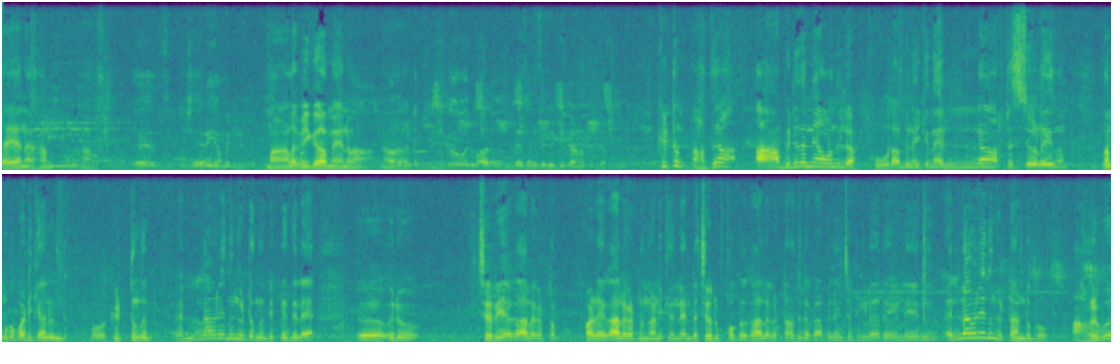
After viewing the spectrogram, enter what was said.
കൂടെ ഹം ഷെയർ ചെയ്യാൻ പറ്റിയിട്ടുണ്ട്. മാളവിക മേനോ ആ, അവരുടെ നിന്നൊക്കെ ഒരുപാട് ലെസൺസ് കിട്ടി കാണും കിട്ടും. അത് അവർ തന്നെ ആവണമെന്നില്ല. കൂടെ അഭിനയിക്കുന്ന എല്ലാ ആർട്ടിസ്റ്റുകളെയും നമുക്ക് പഠിക്കാനുണ്ട്. കിട്ടുന്നുണ്ട്. എല്ലാവരെയും കിട്ടുന്നുണ്ട്. ഇപ്പോൾ ഇതിലെ ഒരു ചെറിയ കാലഘട്ടം പഴയ കാലഘട്ടം കാണിക്കുന്നില്ല. എന്റെ ചെറുപ്പമൊക്കെ കാലഘട്ടം. അതിലൊക്കെ അഭിനയിച്ച പിള്ളേരെയും എല്ലാവരെയും കിട്ടാനുണ്ട് ബ്രോ അറിവ്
